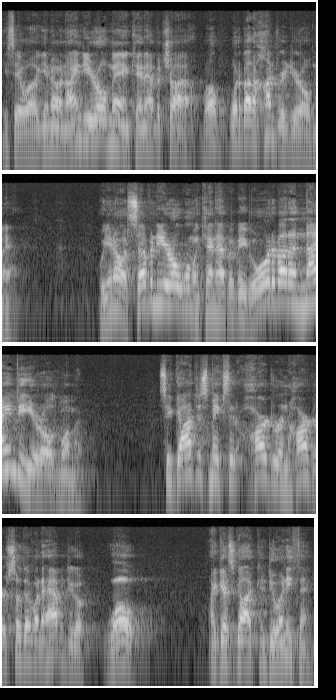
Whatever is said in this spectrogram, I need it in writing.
You say, well, you know, a 90 year old man can't have a child. Well, what about a 100 year old man? Well, you know, a 70 year old woman can't have a baby. Well, what about a 90 year old woman? See, God just makes it harder and harder so that when it happens, you go, whoa, I guess God can do anything.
